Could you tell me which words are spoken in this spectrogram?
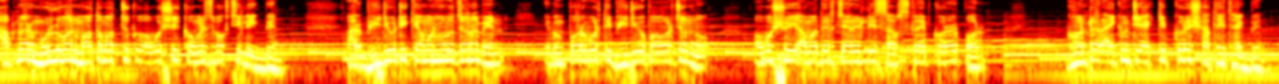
আপনার মূল্যবান মতামতটুকু অবশ্যই কমেন্টস বক্সে লিখবেন। আর ভিডিওটি কেমন হলো জানাবেন এবং পরবর্তী ভিডিও পাওয়ার জন্য অবশ্যই আমাদের চ্যানেলটি সাবস্ক্রাইব করার পর ঘণ্টার আইকনটি অ্যাক্টিভ করে সাথেই থাকবেন।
